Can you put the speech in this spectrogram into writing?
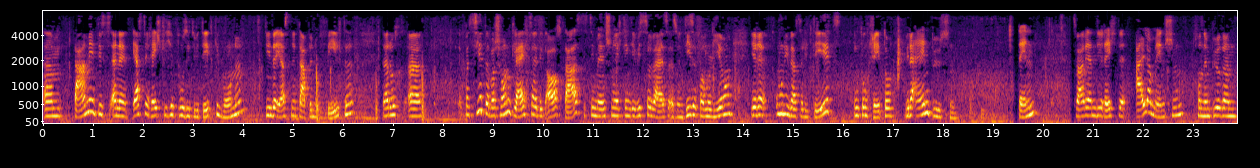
Ähm, damit ist eine erste rechtliche Positivität gewonnen, die in der ersten Etappe noch fehlte. Dadurch äh, passiert aber schon gleichzeitig auch das, dass die Menschenrechte in gewisser Weise, also in dieser Formulierung, ihre Universalität in concreto wieder einbüßen. Denn Zwar werden die Rechte aller Menschen von den Bürgern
